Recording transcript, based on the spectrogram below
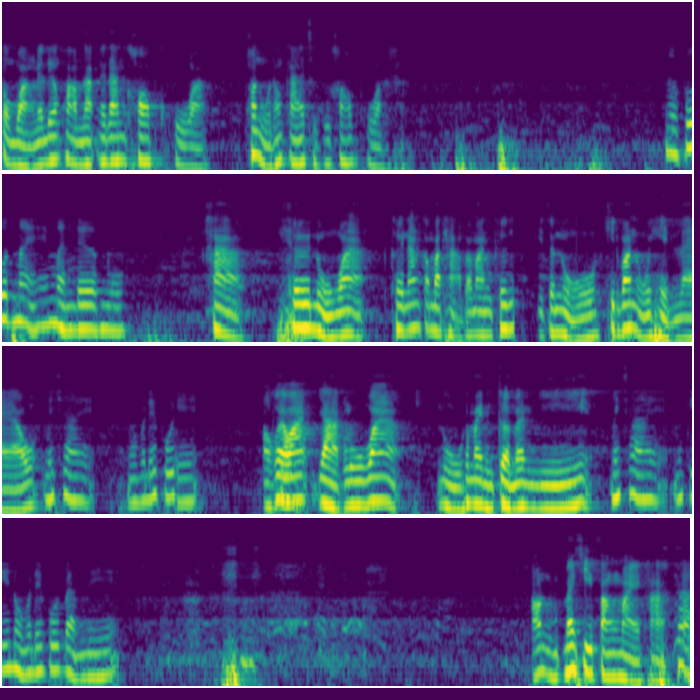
สมหวังในเรื่องความรักในด้านครอบครัว เพราะหนูต้องการที่สุดคือครอบครัวค่ะ หนูพูดใหม่ให้เหมือนเดิมเลย ค่ะ คือหนูอะเคยนั่งกรรมฐานประมาณครึ่งปีจนหนูคิดว่าหนูเห็นแล้ว ไม่ใช่ หนูไม่ได้พูดนี้เอาแค่ว่า อยากรู้ว่าหนูทำไมถึงเกิดมาอย่างนี้ ไม่ใช่ เมื่อกี้หนูไม่ได้พูดแบบนี้ เอาแม่ชีฟังใหม่ค่ะ ค่ะ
